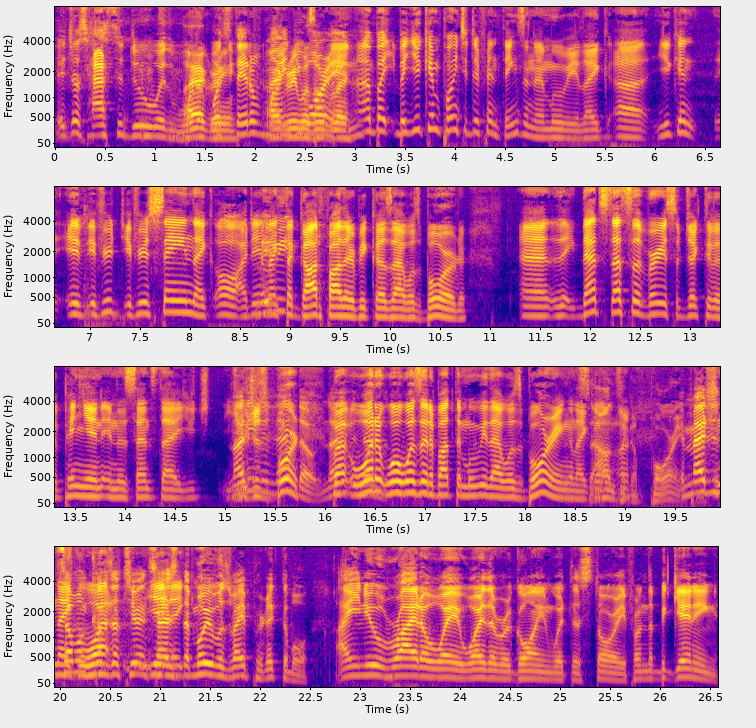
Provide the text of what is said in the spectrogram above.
It just has to do with what, what state of I mind agree you with are Uble. in. Uh, but but you can point to different things in that movie. Like uh, you can if if you're if you're saying like oh I didn't Maybe- like The Godfather because I was bored, and like, that's that's a very subjective opinion in the sense that you you're Not just even bored. though. Not but even what that. what was it about the movie that was boring? Like Sounds uh, like a boring. Imagine Like, someone what- comes up to you and yeah, says like- the movie was very predictable. I knew right away where they were going with this story from the beginning.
